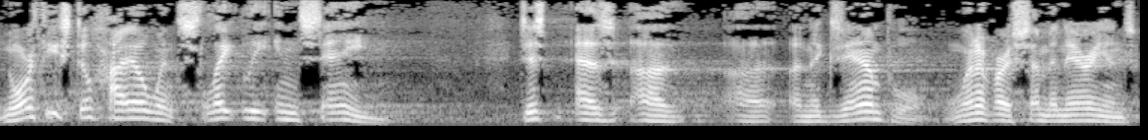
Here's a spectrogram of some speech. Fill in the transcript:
Northeast Ohio went slightly insane. Just as a, a, an example, one of our seminarians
